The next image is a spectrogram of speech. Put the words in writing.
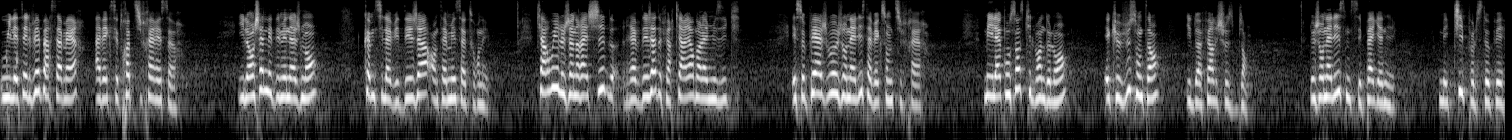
où il est élevé par sa mère avec ses trois petits frères et sœurs. Il enchaîne les déménagements comme s'il avait déjà entamé sa tournée. Car oui, le jeune Rachid rêve déjà de faire carrière dans la musique et se plaît à jouer au journaliste avec son petit frère. Mais il a conscience qu'il vient de loin et que, vu son teint, il doit faire les choses bien. Le journalisme, c'est pas gagné. Mais qui peut le stopper?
